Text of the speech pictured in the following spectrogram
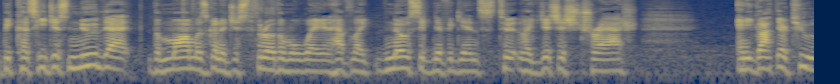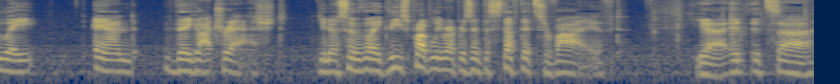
because he just knew that the mom was going to just throw them away and have like no significance to like just just trash and he got there too late and they got trashed you know so like these probably represent the stuff that survived Yeah, it, it's uh,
